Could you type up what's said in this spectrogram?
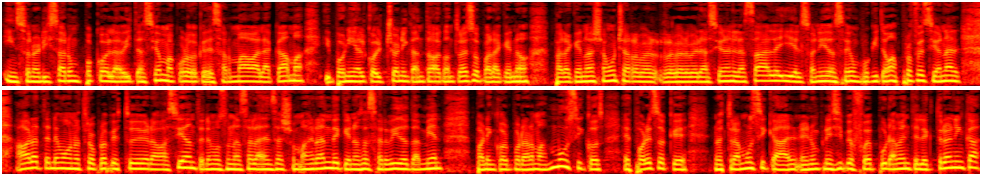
insonorizar un poco la habitación, me acuerdo que desarmaba la cama y ponía el colchón y cantaba contra eso para que no, para que no haya mucha rever reverberación en la sala y el sonido sea un poquito más profesional. Ahora tenemos nuestro propio estudio de grabación, tenemos una sala de ensayo más grande que nos ha servido también para incorporar más músicos. Es por eso que nuestra música en un principio fue puramente electrónica,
